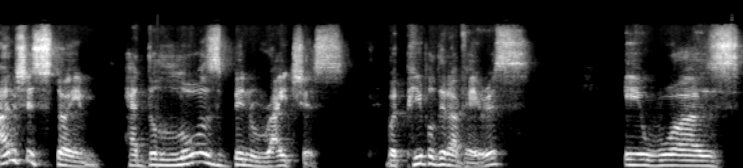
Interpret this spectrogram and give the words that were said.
Anshe Stoim, had the laws been righteous, but people did Averis, it was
